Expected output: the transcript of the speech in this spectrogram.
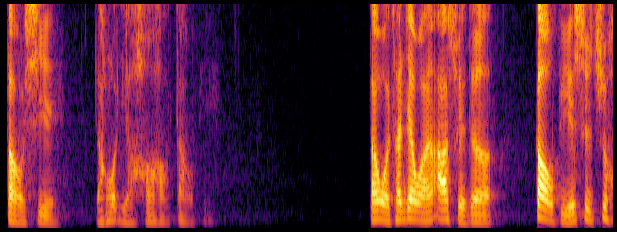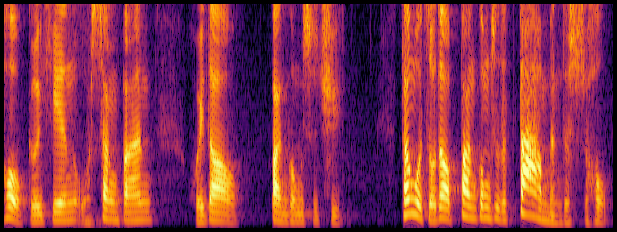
道谢，然后也好好道别。当我参加完阿水的告别式之后，隔天我上班回到办公室去。当我走到办公室的大门的时候，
